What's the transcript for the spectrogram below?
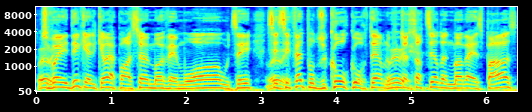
tu vas aider quelqu'un à passer un mauvais mois ou tu sais, c'est fait pour du court court terme, là, pour te sortir d'une mauvaise passe.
